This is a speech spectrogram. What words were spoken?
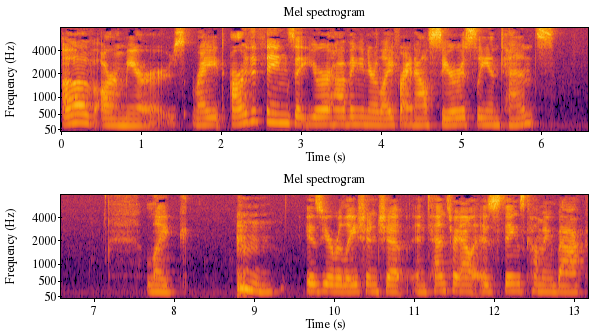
of our mirrors, right? Are the things that you're having in your life right now seriously intense? Like, is your relationship intense right now? Is things coming back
